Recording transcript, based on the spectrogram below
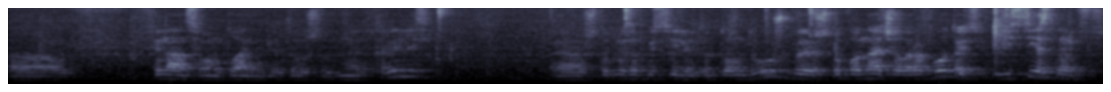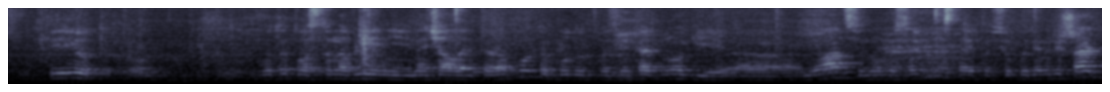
в финансовом плане для того, чтобы мы открылись чтобы мы запустили этот дом дружбы, чтобы он начал работать. Естественно, в период вот этого становления и начала этой работы будут возникать многие э, нюансы, но мы совместно это все будем решать.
